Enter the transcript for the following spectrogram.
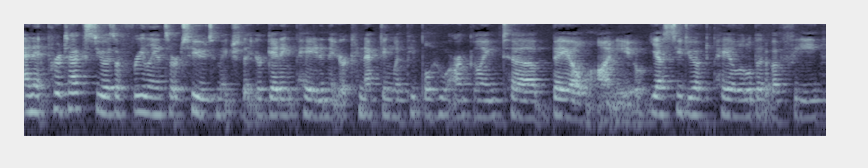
and it protects you as a freelancer too to make sure that you're getting paid and that you're connecting with people who aren't going to bail on you. Yes, you do have to pay a little bit of a fee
